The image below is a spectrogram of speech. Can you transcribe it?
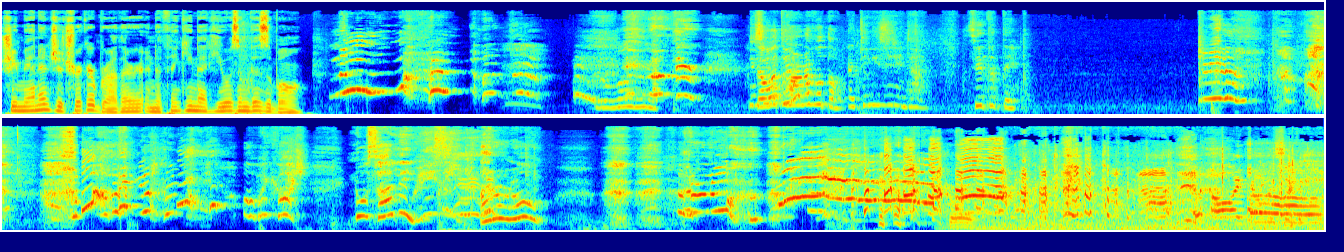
She managed to trick her brother into thinking that he was invisible. Te voy a tomar una foto. I think he's sitting down. Siéntate. Mira. Oh my god. Oh my gosh. No sale. I don't know. I don't Oh my god.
